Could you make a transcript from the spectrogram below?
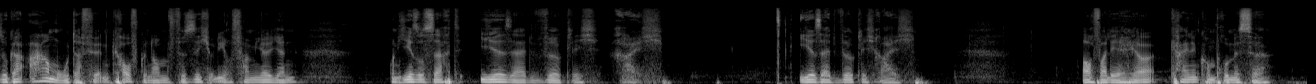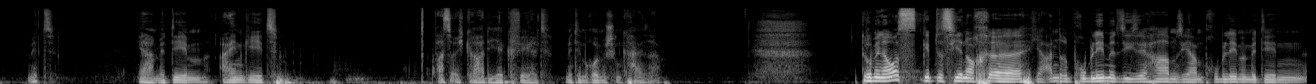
sogar Armut dafür in Kauf genommen für sich und ihre Familien. Und Jesus sagt, ihr seid wirklich reich. Ihr seid wirklich reich. Auch weil ihr hier keine Kompromisse mit, ja, mit dem eingeht, was euch gerade hier quält, mit dem römischen Kaiser. Darüber hinaus gibt es hier noch äh, ja, andere Probleme, die sie haben. Sie haben Probleme mit, den,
